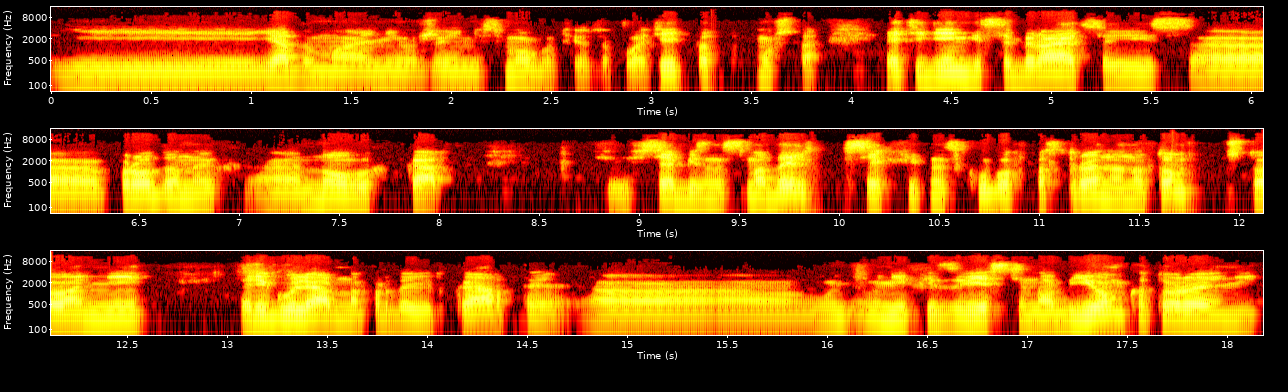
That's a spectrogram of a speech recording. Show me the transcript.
и я думаю, они уже не смогут ее заплатить, потому что эти деньги собираются из э, проданных э, новых карт. Вся бизнес-модель всех фитнес-клубов построена на том, что они регулярно продают карты, э, у, у них известен объем, который они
